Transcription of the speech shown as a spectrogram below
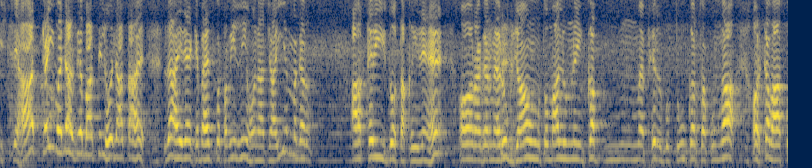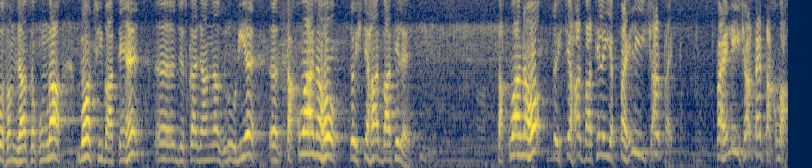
इश्तिहाद कई वजह से बातिल हो जाता है। ज़ाहिर है कि बहस को तवील नहीं होना चाहिए, मगर आखिरी दो तकरीरें हैं, और अगर मैं रुक जाऊँ तो मालूम नहीं कब मैं फिर गुफ्तू कर सकूँगा और कब आपको समझा सकूँगा। बहुत सी बातें हैं जिसका जानना ज़रूरी है। तकवा ना हो तो इश्तहाद बातिल है। तकवा ना हो तो इश्तहाद बातिल है, यह पहली शर्त है। पहली शर्त है तकवा।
